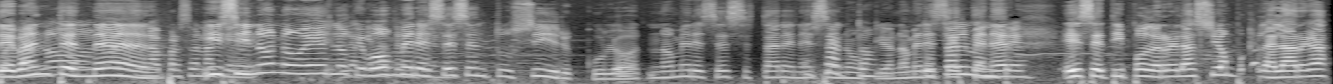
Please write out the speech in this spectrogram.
te va a es entender. una persona y si no, no es lo la que vos mereces en tu círculo. No mereces estar en ese núcleo. No mereces totalmente. tener ese tipo de relación porque a la larga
